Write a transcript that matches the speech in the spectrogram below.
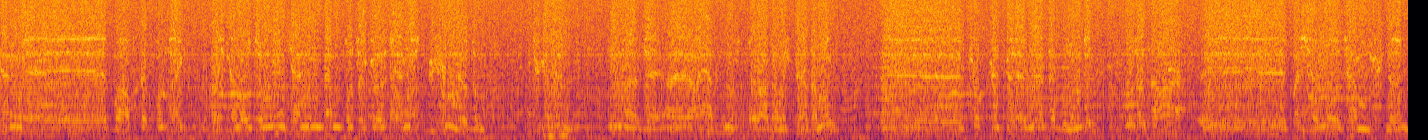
kendimi bu hafta burada başkan kendimi ben burada göreceğimi hiç düşünmüyordum. Çünkü yıllarca eee, hayatımı spor adamış bir adamım. Eee, çok büyük görevlerde bulundum. Burada daha eee, başarılı olacağımı düşünüyorum.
